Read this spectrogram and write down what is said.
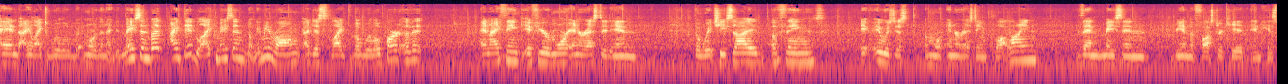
And I liked Willow a bit more than I did Mason, but I did like Mason, don't get me wrong. I just liked the Willow part of it. And I think if you're more interested in the witchy side of things, it, it was just a more interesting plot line than Mason being the foster kid and his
